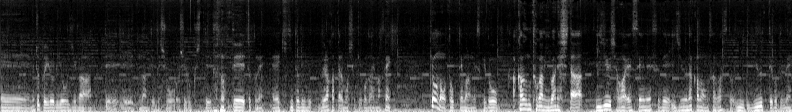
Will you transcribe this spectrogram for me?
えー、ちょっといろいろ用事があって、えー、となんて言うでしょう収録しているのでちょっとね、えー、聞き取りづらかったら申し訳ございません。今日のトークテーマなんですけどアカウントが見バレした移住者は SNS で移住仲間を探すといい理由っていうことでね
